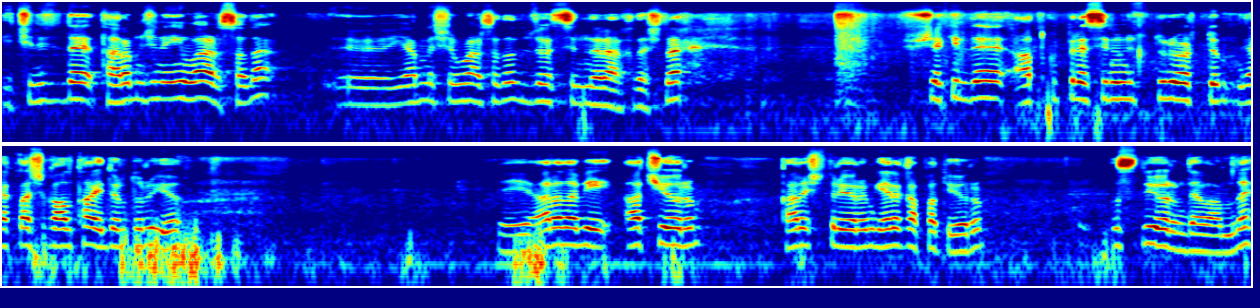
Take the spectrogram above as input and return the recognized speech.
İçinizde tarımcı neyi varsa da e, yanlışım varsa da düzeltsinler arkadaşlar. Şu şekilde at küpresinin üstünü örttüm. Yaklaşık 6 aydır duruyor. Ee, arada bir açıyorum. Karıştırıyorum. Geri kapatıyorum ıslıyorum devamlı.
